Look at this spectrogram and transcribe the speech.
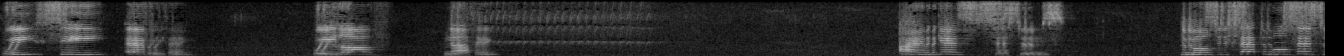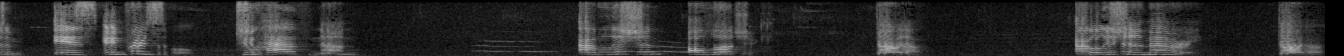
We see everything. We love nothing. I am against systems. The most acceptable system is, in principle, to have none. Abolition of logic. Dada. Abolition of memory. Dada.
